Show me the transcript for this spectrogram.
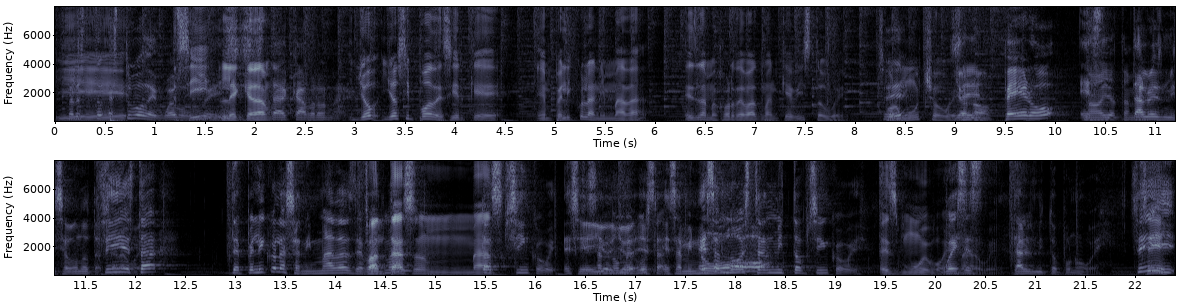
Y Pero estu- estuvo de huevos, Sí, le sí queda... Está cabrona. Yo, yo sí puedo decir que en película animada es la mejor de Batman que he visto, güey. ¿Sí? Por mucho, güey. Yo no, pero es No, yo también. tal vez mi segundo tercero. Sí, está de películas animadas de Batman. Phantasm Top Mask 5, güey. Es Sí, que esa yo- no yo- me es- gusta. esa a mí no. Esa no está en mi top 5, güey. es muy buena, es güey. tal vez mi top uno, güey. Sí, Sí.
